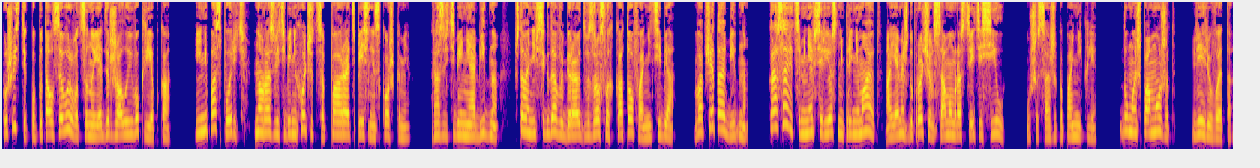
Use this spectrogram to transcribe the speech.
Пушистик попытался вырваться, но я держала его крепко. «И не поспорить, но разве тебе не хочется поорать песни с кошками? Разве тебе не обидно, что они всегда выбирают взрослых котов, а не тебя? Вообще-то обидно. Красавицы меня всерьез не принимают, а я, между прочим, в самом расцвете сил. Уши Сажика поникли. Думаешь, поможет? Верю в это.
